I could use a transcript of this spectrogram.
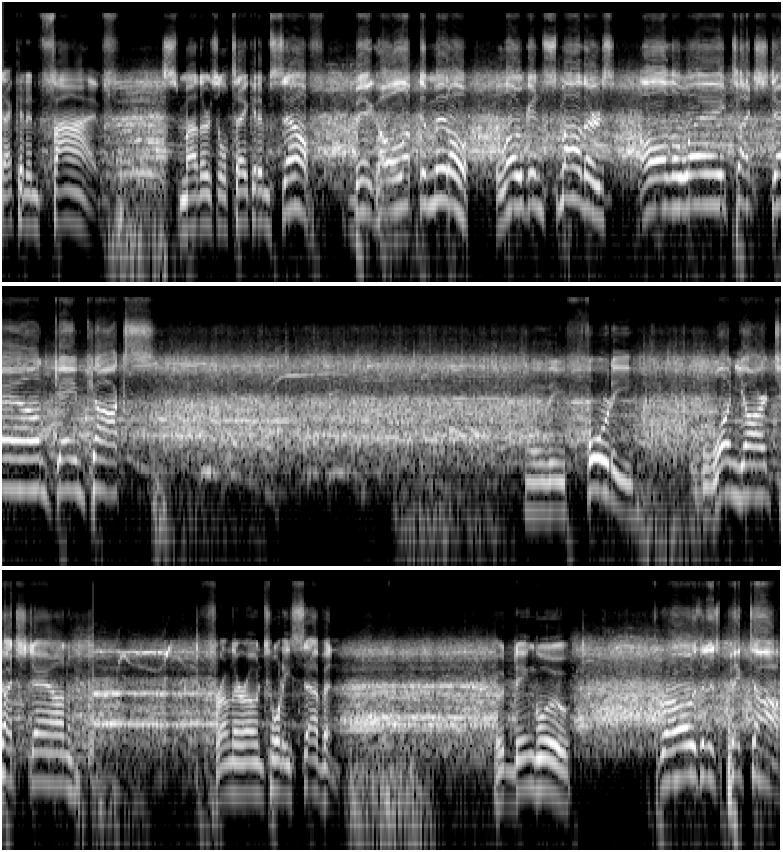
Second and five. Smothers will take it himself. Big hole up the middle. Logan Smothers all the way. Touchdown, Gamecocks. The 41 yard touchdown from their own 27. Udingwu throws and is picked off.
